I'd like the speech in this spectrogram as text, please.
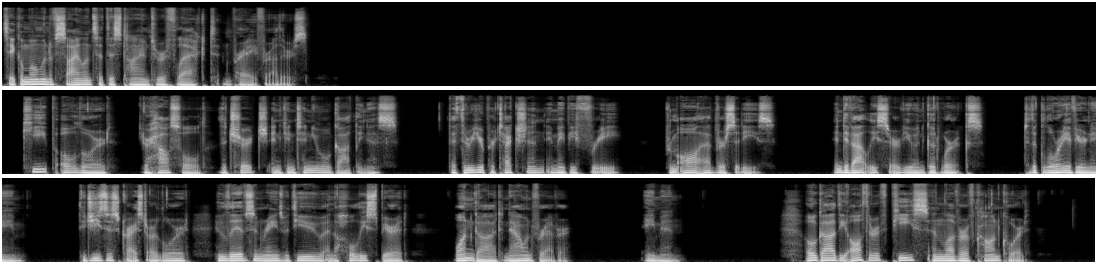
Take a moment of silence at this time to reflect and pray for others. Keep, O Lord, your household, the church, in continual godliness, that through your protection it may be free from all adversities, and devoutly serve you in good works, to the glory of your name, through Jesus Christ our Lord, who lives and reigns with you and the Holy Spirit, one God, now and forever. Amen. O God, the author of peace and lover of concord,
